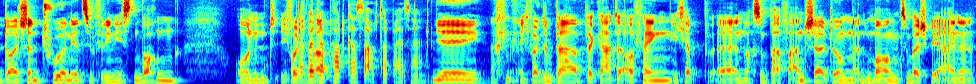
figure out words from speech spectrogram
Deutschland touren jetzt für die nächsten Wochen. Und ich wollte Da wird der Podcast auch dabei sein. Yay! Ich wollte ein paar Plakate aufhängen. Ich habe äh, noch so ein paar Veranstaltungen. Also morgen zum Beispiel eine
